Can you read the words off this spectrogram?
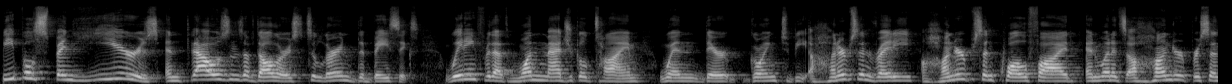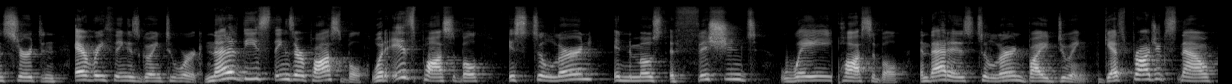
People spend years and thousands of dollars to learn the basics waiting for that one magical time when they're going to be 100% ready, 100% qualified, and when it's 100% certain everything is going to work. None of these things are possible. What is possible is to learn in the most efficient way possible, and that is to learn by doing. Get projects now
